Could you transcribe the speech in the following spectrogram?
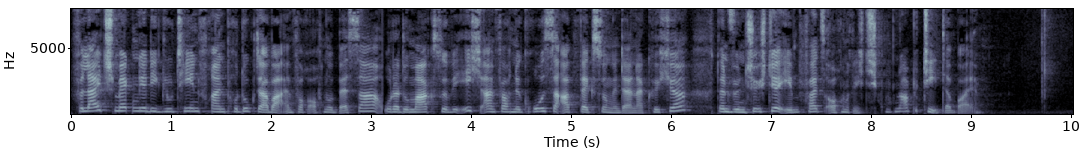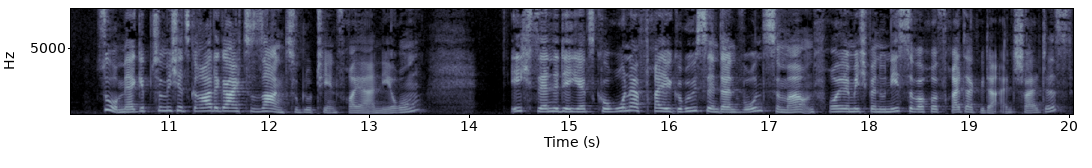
Vielleicht schmecken dir die glutenfreien Produkte aber einfach auch nur besser oder du magst so wie ich einfach eine große Abwechslung in deiner Küche, dann wünsche ich dir ebenfalls auch einen richtig guten Appetit dabei. So, mehr gibt's für mich jetzt gerade gar nicht zu sagen zu glutenfreier Ernährung. Ich sende dir jetzt Corona-freie Grüße in dein Wohnzimmer und freue mich, wenn du nächste Woche Freitag wieder einschaltest.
